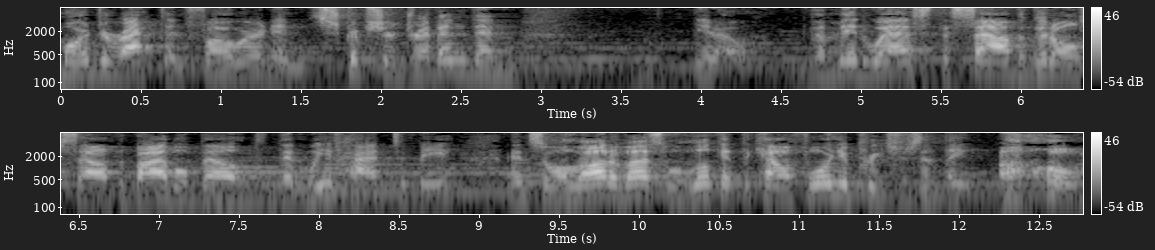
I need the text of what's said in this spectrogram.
more direct and forward and scripture driven than you know the Midwest, the South, the good old South, the Bible Belt than we've had to be. And so a lot of us will look at the California preachers and think, oh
